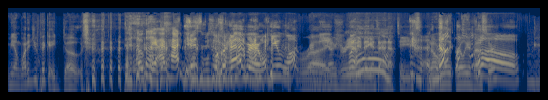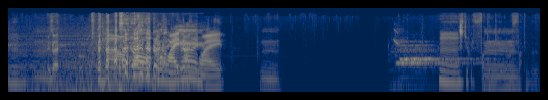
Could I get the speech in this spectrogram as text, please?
Myung, why did you pick a Doge? Okay, I've had this forever. What do you want Right. Young's really big into. NFTs. from No, really- early investor? No. Mm, is that? No, not quite, not quite. mm, Hmm. Stupid fucking deer never Mm. fucking move.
